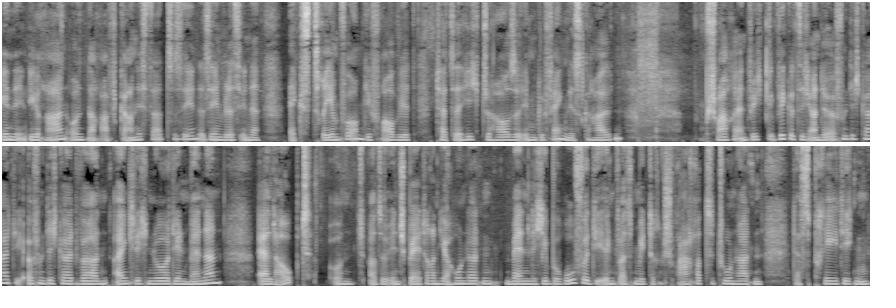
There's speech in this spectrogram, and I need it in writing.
in den Iran und nach Afghanistan zu sehen. Da sehen wir das in der Extremform. Die Frau wird tatsächlich zu Hause im Gefängnis gehalten. Sprache entwickelt sich an der Öffentlichkeit. Die Öffentlichkeit war eigentlich nur den Männern erlaubt und also in späteren Jahrhunderten männliche Berufe, die irgendwas mit Sprache zu tun hatten, das Predigen,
